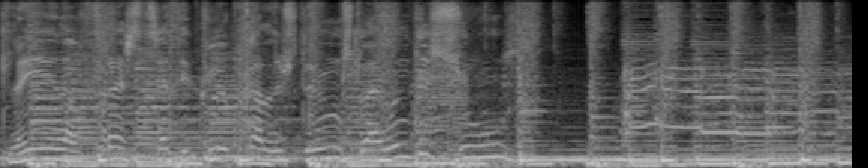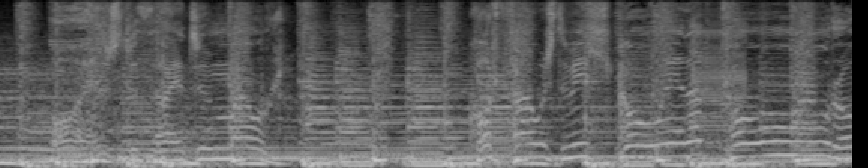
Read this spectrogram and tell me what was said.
sleið á frest, setti glukkalust umslag undir súl. Og helstu þrætu mál Hvort fáist vilkó eða póró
